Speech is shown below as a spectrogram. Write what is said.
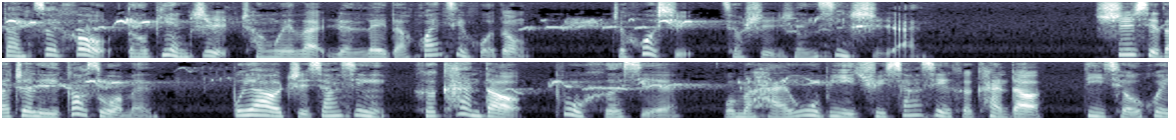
但最后都变质成为了人类的欢庆活动。这或许就是人性使然。诗写到这里，告诉我们，不要只相信和看到不和谐，我们还务必去相信和看到地球会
